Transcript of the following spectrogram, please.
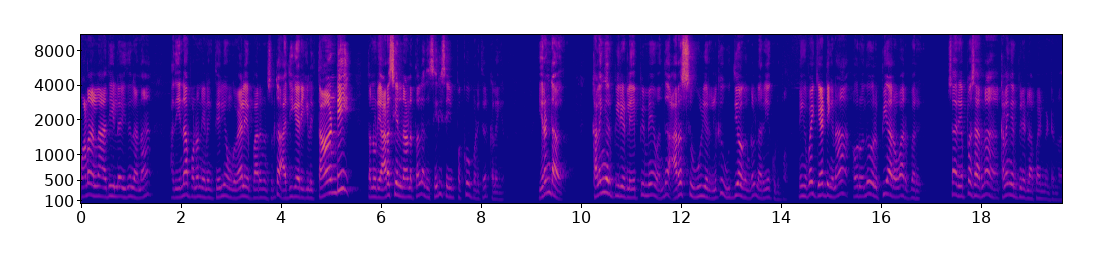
பணம் எல்லாம் அது இல்லை இது இல்லைன்னா அது என்ன பண்ணணும்னு எனக்கு தெரியும் உங்கள் வேலையை பாருங்கன்னு சொல்லிட்டு அதிகாரிகளை தாண்டி தன்னுடைய அரசியல் நாணத்தால் அதை சரி செய்யும் பக்குவப்படுத்தியவர் கலைஞர். இரண்டாவது கலைஞர் பீரியடில் எப்பயுமே வந்து அரசு ஊழியர்களுக்கு உத்தியோகங்கள் நிறைய கொடுப்பாங்க நீங்கள் போய் கேட்டிங்கன்னா அவர் வந்து ஒரு பிஆர்ஓவாக இருப்பார். சார் எப்போ சார்னா கலைஞர் பீரியடில் அப்பாயின்மெண்ட்டுன்னு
